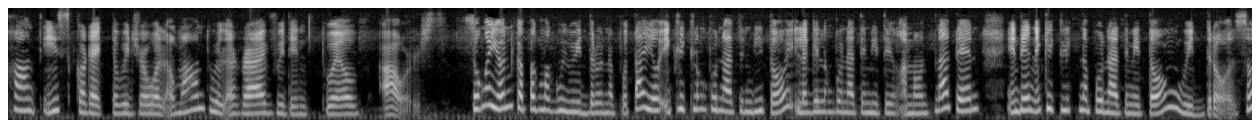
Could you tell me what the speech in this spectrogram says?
account is correct. The withdrawal amount will arrive within 12 hours. So ngayon, kapag mag-withdraw na po tayo, i-click lang po natin dito, ilagay lang po natin dito yung amount natin, and then i-click na po natin itong withdraw. So,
